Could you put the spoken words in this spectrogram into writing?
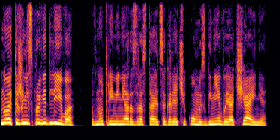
«Но это же несправедливо!» Внутри меня разрастается горячий ком из гнева и отчаяния.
